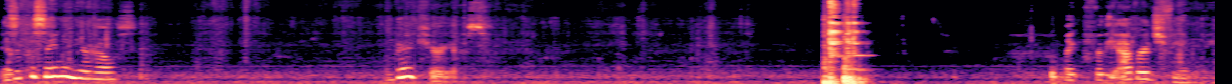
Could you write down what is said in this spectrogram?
Is it the same in your house? I'm very curious. Like, for the average family,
